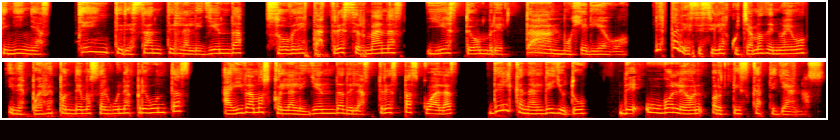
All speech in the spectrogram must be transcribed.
Y niñas, qué interesante es la leyenda sobre estas tres hermanas y este hombre tan mujeriego. ¿Les parece si la escuchamos de nuevo y después respondemos algunas preguntas, ahí vamos con la leyenda de las tres Pascualas del canal de YouTube de Hugo León Ortiz Castellanos.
